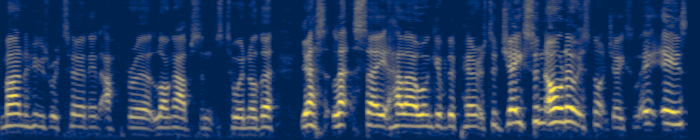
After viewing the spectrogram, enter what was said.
man who's returning after a long absence to another, yes, let's say hello and give an appearance to Jason. Oh no, it's not Jason. It is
